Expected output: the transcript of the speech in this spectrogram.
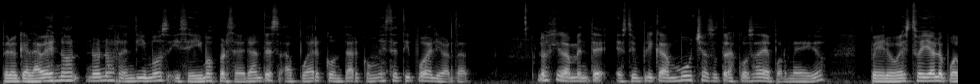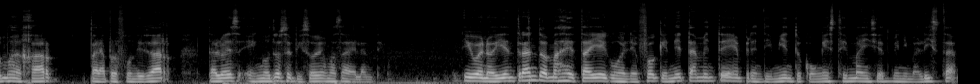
pero que a la vez no, no nos rendimos y seguimos perseverantes a poder contar con este tipo de libertad. Lógicamente, esto implica muchas otras cosas de por medio, pero esto ya lo podemos dejar para profundizar tal vez en otros episodios más adelante. Y bueno, y entrando a más detalle con el enfoque netamente de emprendimiento con este mindset minimalista,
